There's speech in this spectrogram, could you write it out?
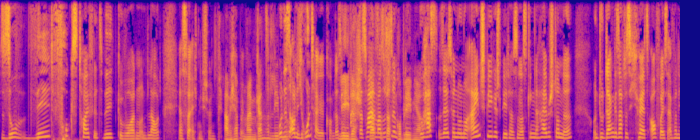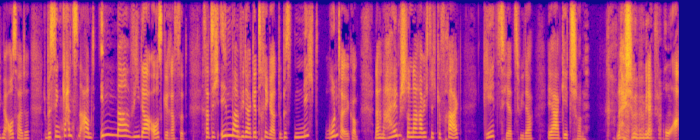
so wild, fuchsteufelswild geworden und laut. Ja, das war echt nicht schön. Aber ich habe in meinem ganzen Leben Und ist auch nicht runtergekommen. Das, Nee, das- das war das immer so das schlimm. Problem, ja. Du hast, selbst wenn du nur ein Spiel gespielt hast und das ging eine halbe Stunde und du dann gesagt hast, ich höre jetzt auf, weil ich es einfach nicht mehr aushalte, du bist den ganzen Abend immer wieder ausgerastet. Es hat dich immer wieder getriggert. Du bist nicht runtergekommen. Nach einer halben Stunde habe ich dich gefragt, geht's jetzt wieder? Ja, geht schon. Und da habe ich schon gemerkt, boah.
